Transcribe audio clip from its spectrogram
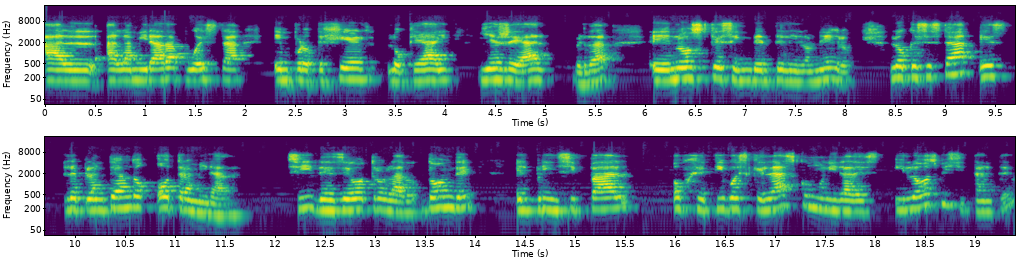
a la mirada puesta en proteger lo que hay y es real, ¿verdad? Eh, no es que se invente el hilo negro. Lo que se está es replanteando otra mirada, ¿sí? Desde otro lado, donde el principal objetivo es que las comunidades y los visitantes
